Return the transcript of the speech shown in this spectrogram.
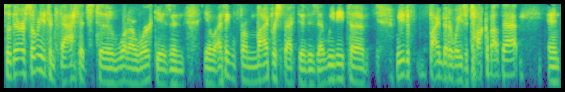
So there are so many different facets to what our work is, and you know, I think from my perspective is that we need to we need to find better ways to talk about that and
